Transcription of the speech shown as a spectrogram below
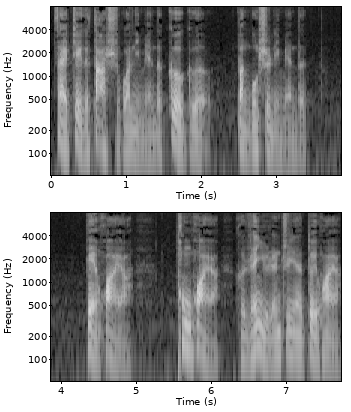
在这个大使馆里面的各个办公室里面的电话呀、通话呀。和人与人之间的对话呀，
